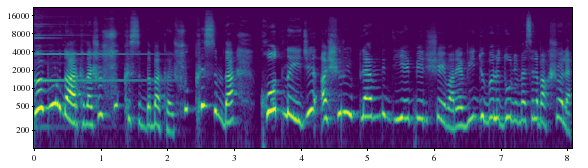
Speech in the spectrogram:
Ve burada arkadaşlar şu kısımda bakın şu kısımda kodlayıcı aşırı yüklendi diye bir şey var. Ya video böyle donuyor. Mesela bak şöyle.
